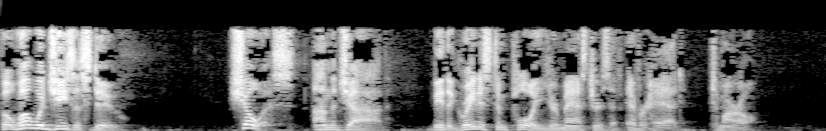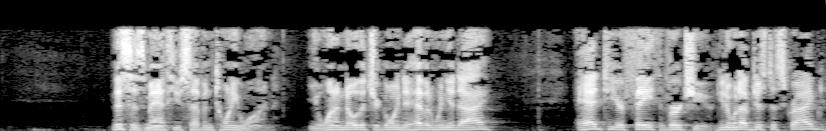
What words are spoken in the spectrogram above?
But what would Jesus do? Show us on the job. Be the greatest employee your masters have ever had tomorrow. This is Matthew 7:21. You want to know that you're going to heaven when you die? Add to your faith virtue. You know what I've just described?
